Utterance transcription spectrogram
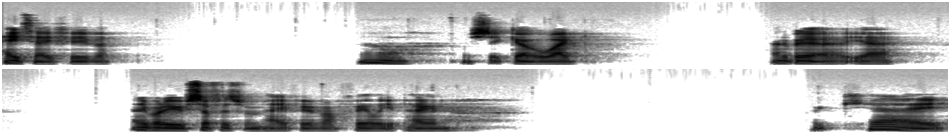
Hate hay fever. Oh, wish it'd go away. Anybody, uh, yeah. Anybody who suffers from hay fever, I feel your pain. Okay.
